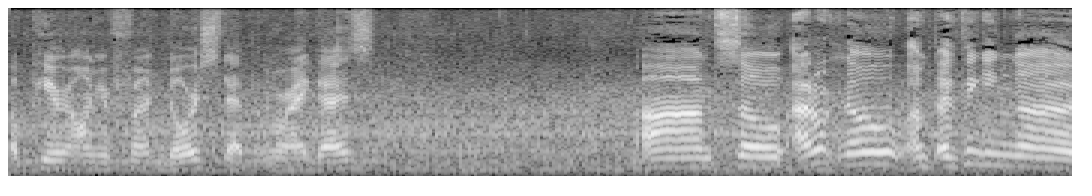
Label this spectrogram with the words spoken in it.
appear on your front doorstep. Am I right, guys? Um, so I don't know. I'm, I'm thinking uh,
